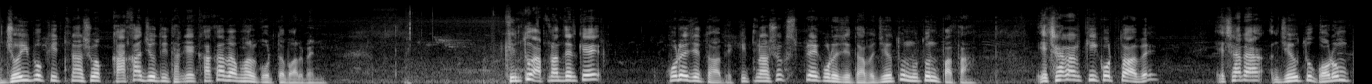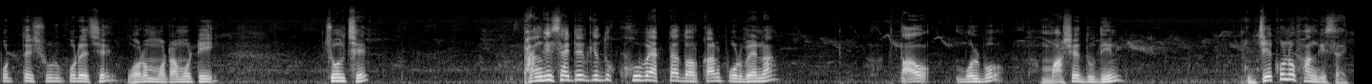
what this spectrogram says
জৈব কীটনাশক কাকা যদি থাকে, কাকা ব্যবহার করতে পারবেন। কিন্তু আপনাদেরকে করে যেতে হবে, কীটনাশক স্প্রে করে যেতে হবে, যেহেতু নতুন পাতা। এছাড়া আর কী করতে হবে? এছাড়া যেহেতু গরম পড়তে শুরু করেছে, গরম মোটামুটি চলছে, ফাঙ্গিসাইডের কিন্তু খুব একটা দরকার পড়বে না। তাও বলব, মাসে দুদিন যে কোনো ফাঙ্গিসাইড,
